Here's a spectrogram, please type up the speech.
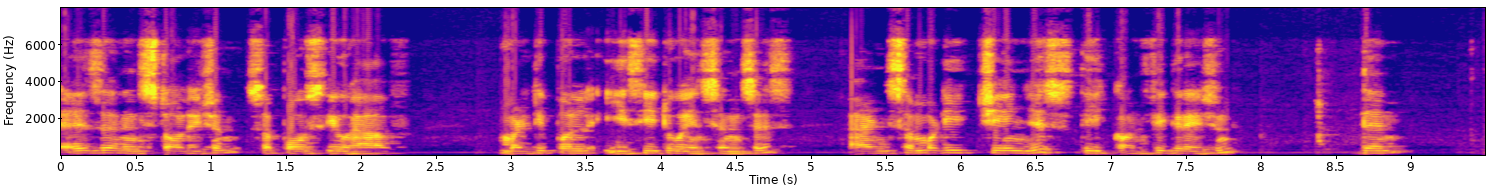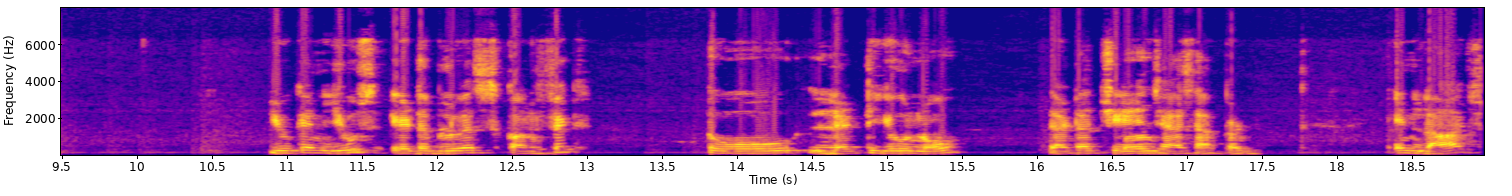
is an installation, suppose you have multiple EC2 instances and somebody changes the configuration, then you can use AWS config to let you know that a change has happened. In large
